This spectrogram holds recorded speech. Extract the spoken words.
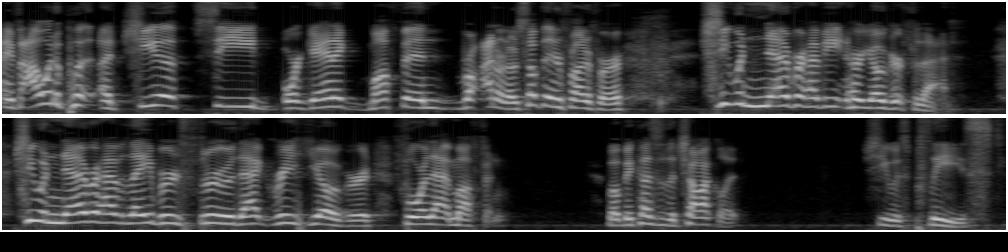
if I would have put a chia seed organic muffin, I don't know, something in front of her, she would never have eaten her yogurt for that. She would never have labored through that Greek yogurt for that muffin. But because of the chocolate, she was pleased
